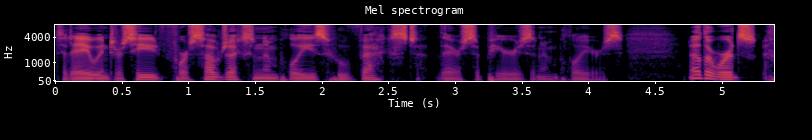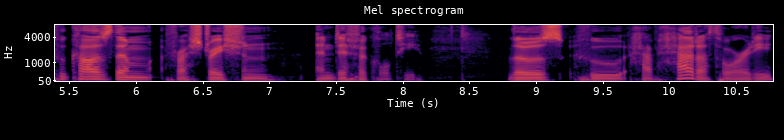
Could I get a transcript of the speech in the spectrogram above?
Today, we intercede for subjects and employees who vexed their superiors and employers. In other words, who caused them frustration and difficulty. Those who have had authority,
